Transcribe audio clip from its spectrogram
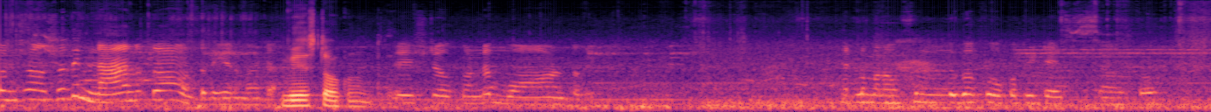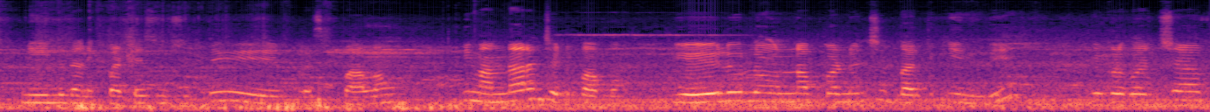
కొంచెం వస్తుంది నానుతూ ఉంటుంది అనమాట వేస్ట్ అవ్వకుండా ఉంటుంది. వేస్ట్ అవ్వకుండా బాగుంటుంది. అట్లా మనం ఫుల్గా కోకోపీట్ వేసేస్తాం అనుకో నీళ్ళు దానికి పట్టేసి ఉంచితే ప్లస్ పొలం ఈ మందారం చెట్టు పాపం ఏలూరులో ఉన్నప్పటి నుంచి బతికింది. ఇక్కడికి వచ్చాక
